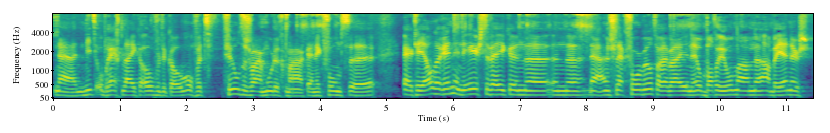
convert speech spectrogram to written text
nou niet oprecht lijken over te komen of het veel te zwaarmoedig maken. En ik vond uh, RTL daarin in de eerste week een, een, nou ja, een slecht voorbeeld... waarbij een heel bataljon aan, aan BN'ers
